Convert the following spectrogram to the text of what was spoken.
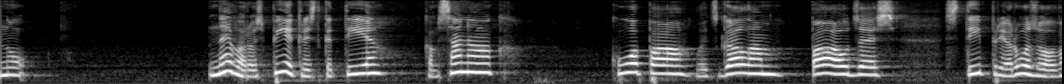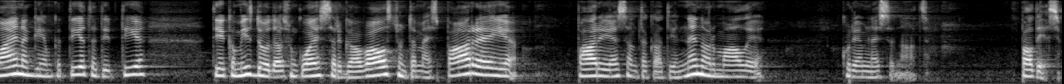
nu, nevaru es piekrist, ka tie, kam sanāk kopā līdz galam, paudzēs, stipri ar ozolu vainagiem, ka tie tad ir tie, tie, kam izdodas un ko aizsargā valsts, un mēs pārējie, pārējie esam tie nenormālie, kuriem nesanāca. Paldies!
